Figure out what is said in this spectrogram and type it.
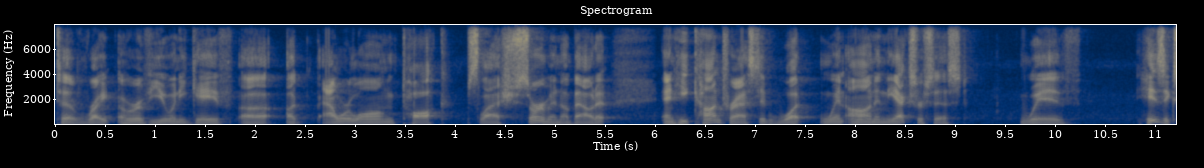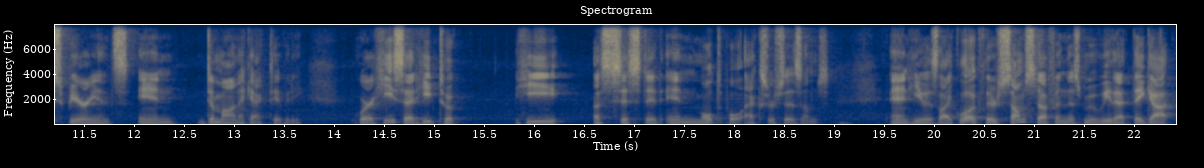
to write a review, and he gave uh, a hour long talk slash sermon about it, and he contrasted what went on in The Exorcist with his experience in demonic activity, where he said he took he assisted in multiple exorcisms. And he was like, look, there's some stuff in this movie that they got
